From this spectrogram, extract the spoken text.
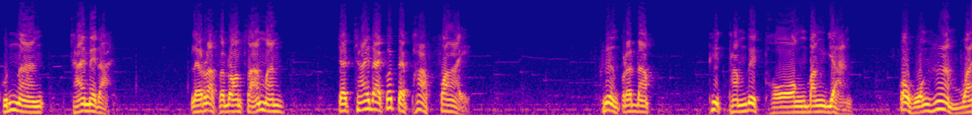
ขุนนางใช้ไม่ได้ และราษฎรสามัญ จะใช้ได้ก็แต่ผ้าฝ้าย เครื่องประดับที่ทำด้วยทองบางอย่าง ก็หวงห้ามไว้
